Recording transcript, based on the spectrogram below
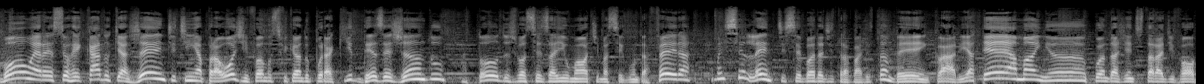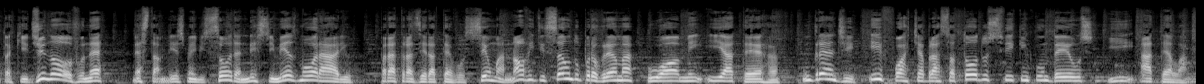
Bom, era esse o recado que a gente tinha para hoje. Vamos ficando por aqui, desejando a todos vocês aí uma ótima segunda-feira, uma excelente semana de trabalho também, claro. E até amanhã, quando a gente estará de volta aqui de novo, né? Nesta mesma emissora, neste mesmo horário, para trazer até você uma nova edição do programa O Homem e a Terra. Um grande e forte abraço a todos, fiquem com Deus e até lá.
